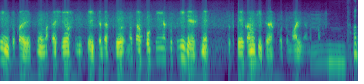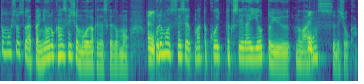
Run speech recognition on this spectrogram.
シンとかでですね、まあ、最初様子見ていただく、また抗菌薬フリーでですね、ちょっと経過見ていただくこともありなあともう一つはやっぱり尿路感染症も多いわけですけれども、はい、これも先生、またこういった薬がいいよというのはありますでしょうか、は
